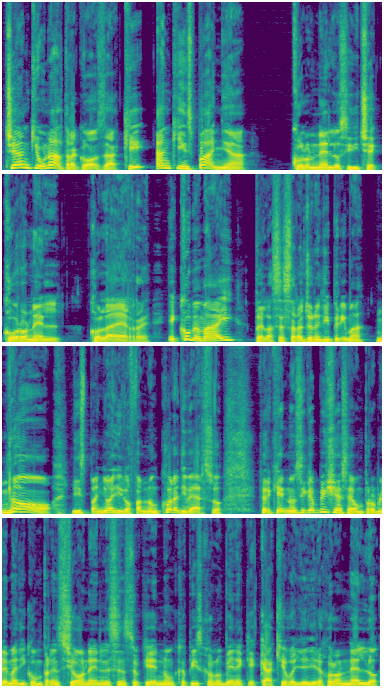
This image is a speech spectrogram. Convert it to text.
c'è anche un'altra cosa, che anche in Spagna colonnello si dice coronel con la R. E come mai? Per la stessa ragione di prima? No! Gli spagnoli lo fanno ancora diverso, perché non si capisce se è un problema di comprensione, nel senso che non capiscono bene che cacchio voglia dire colonnello.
